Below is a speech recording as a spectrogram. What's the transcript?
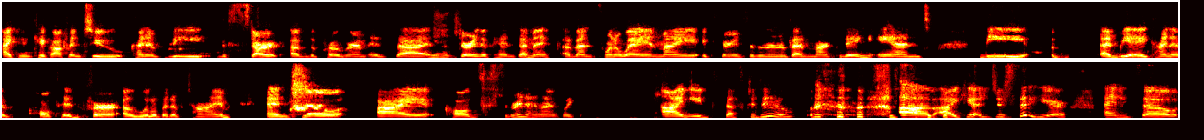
I can kick off into kind of the the start of the program is that yeah. during the pandemic, events went away and my experiences in event marketing and the NBA kind of halted for a little bit of time. And so I called Sabrina and I was like, I need stuff to do. um, I can't just sit here. And so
